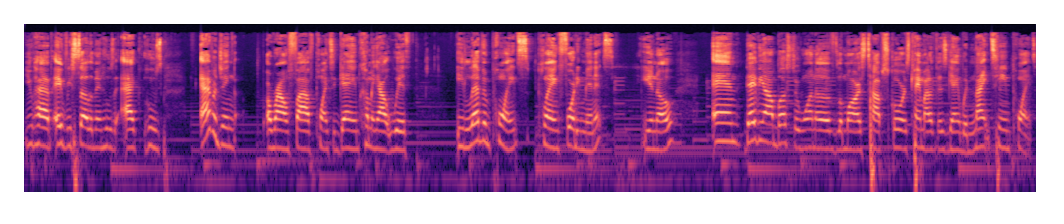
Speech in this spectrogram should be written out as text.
you have Avery Sullivan, who's who's averaging around five points a game, coming out with 11 points, playing 40 minutes. You know, and Davion Buster, one of Lamar's top scorers, came out of this game with 19 points.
